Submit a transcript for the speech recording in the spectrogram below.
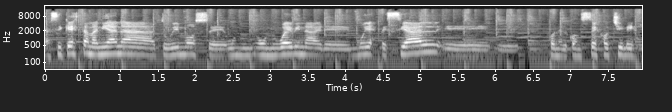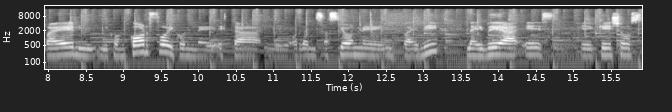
así que esta mañana tuvimos un, webinar muy especial con el Consejo Chile-Israel y, con Corfo y con eh, esta eh, organización eh, israelí. La idea es que ellos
